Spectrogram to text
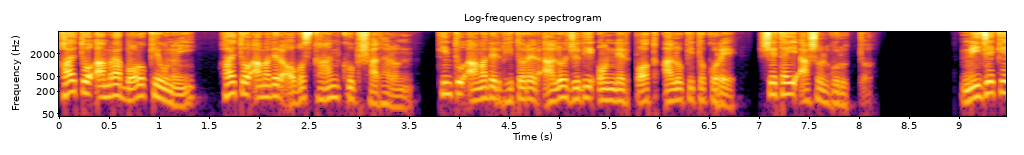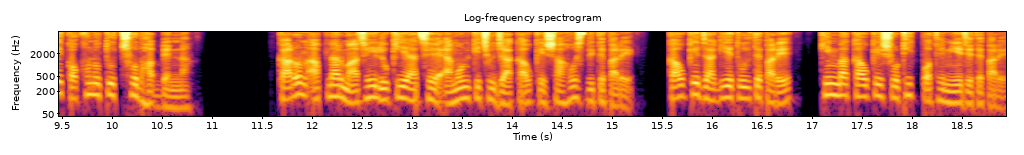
হয়তো আমরা বড় কেউ নই, হয়তো আমাদের অবস্থান খুব সাধারণ, কিন্তু আমাদের ভিতরের আলো যদি অন্যের পথ আলোকিত করে, সেটাই আসল গুরুত্ব। নিজেকে কখনো তুচ্ছ ভাববেন না। কারণ আপনার মাঝেই লুকিয়ে আছে এমন কিছু যা কাউকে সাহস দিতে পারে, কাউকে জাগিয়ে তুলতে পারে, কিংবা কাউকে সঠিক পথে নিয়ে যেতে পারে।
